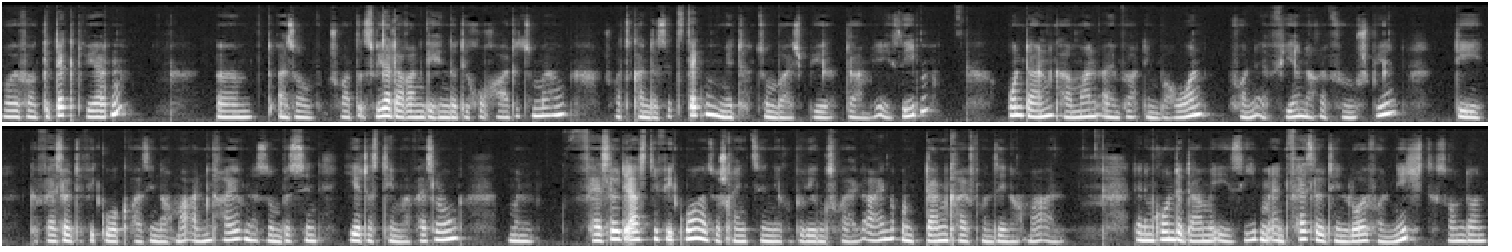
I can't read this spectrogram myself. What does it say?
Läufer gedeckt werden. Ähm, also Schwarz ist wieder daran gehindert, die Rochade zu machen. Schwarz kann das jetzt decken mit zum Beispiel Dame E7. Und dann kann man einfach den Bauern von F4 nach F5 spielen. Die gefesselte Figur quasi nochmal angreifen. Das ist so ein bisschen hier das Thema Fesselung. Man fesselt erst die Figur, also schränkt sie in ihre Bewegungsfreiheit ein und dann greift man sie nochmal an. Denn im Grunde Dame E7 entfesselt den Läufer nicht, sondern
